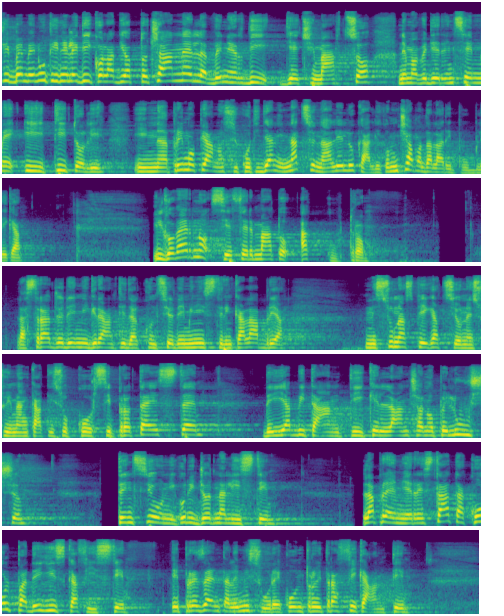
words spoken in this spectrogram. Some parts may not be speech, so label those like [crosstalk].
Eccoci, benvenuti nell'edicola di 8 Channel, venerdì 10 marzo. Andiamo a vedere insieme i titoli in primo piano sui quotidiani nazionali e locali. Cominciamo dalla Repubblica. Il governo si è fermato a Cutro. La strage dei migranti dal Consiglio dei Ministri in Calabria, nessuna spiegazione sui mancati soccorsi, proteste degli abitanti che lanciano peluche, tensioni con i giornalisti la Premier è stata colpa degli scafisti e presenta le misure contro i trafficanti.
